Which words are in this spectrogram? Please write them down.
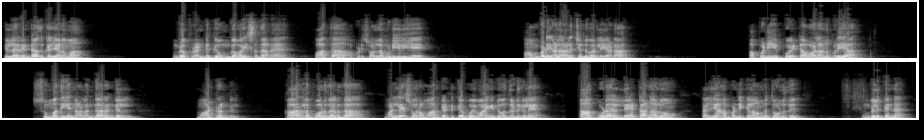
இல்ல ரெண்டாவது கல்யாணமா? உங்க ஃப்ரெண்டுக்கு உங்க வயசு தானே? பார்த்தா அப்படி சொல்ல முடியலையே. ஆம்படிகளை அழைச்சிட்டு வரலையாடா? அப்ப நீ போயிட்டு அவள் அனுப்புறியா? சுமதியின் அலங்காரங்கள் மாற்றங்கள். கார்ல போறதா இருந்தா மல்லேஸ்வரம் மார்க்கெட்டுக்கே போய் வாங்கிட்டு வந்துடுங்களேன் நான் கூட லேட் ஆனாலும் கல்யாணம் பண்ணிக்கலாம்னு தோணுது. உங்களுக்கு என்ன?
